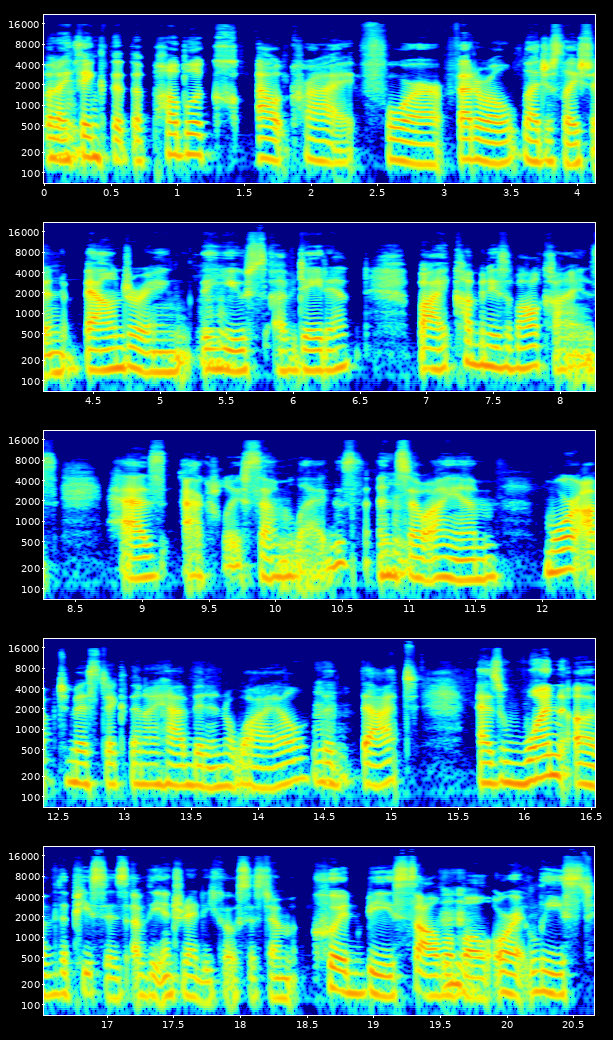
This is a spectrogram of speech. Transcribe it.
but I mm-hmm. think that the public outcry for federal legislation bounding the mm-hmm. use of data by companies of all kinds has actually some legs. And mm-hmm. so I am more optimistic than I have been in a while that that as one of the pieces of the internet ecosystem could be solvable or at least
